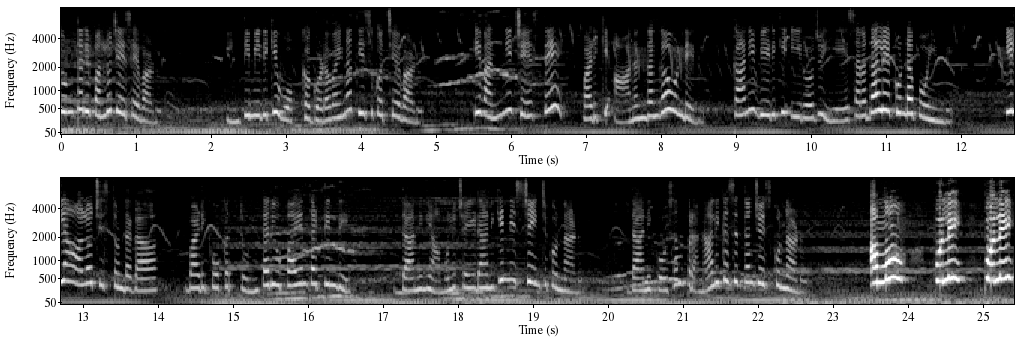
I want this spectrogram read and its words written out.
తుంటరి పనులు చేసేవాడు. ఇంటి మీదికి ఒక్క గొడవైనా తీసుకొచ్చేవాడు. ఇవన్నీ చేస్తే వాడికి ఆనందంగా ఉండేది. కానీ వీడికి ఈరోజు ఏ సరదా లేకుండా పోయింది. ఇలా ఆలోచిస్తుండగా వాడికి ఒక తుంటరి ఉపాయం తట్టింది. దానిని అమలు చేయడానికి నిశ్చయించుకున్నాడు. దానికోసం ప్రణాళిక సిద్ధం చేసుకున్నాడు. అమ్మో పులి పులి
